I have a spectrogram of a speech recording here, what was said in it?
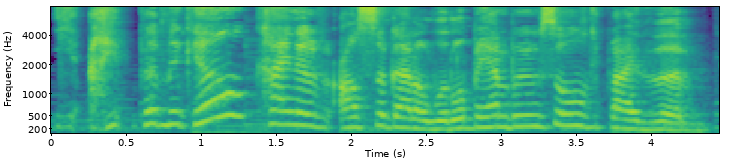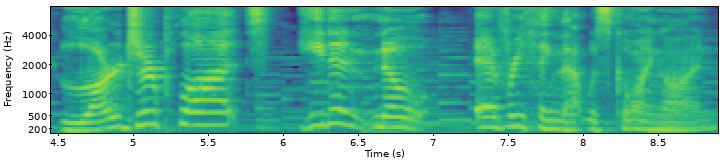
Yeah, I, but Miguel kind of also got a little bamboozled by the larger plot. He didn't know everything that was going on.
